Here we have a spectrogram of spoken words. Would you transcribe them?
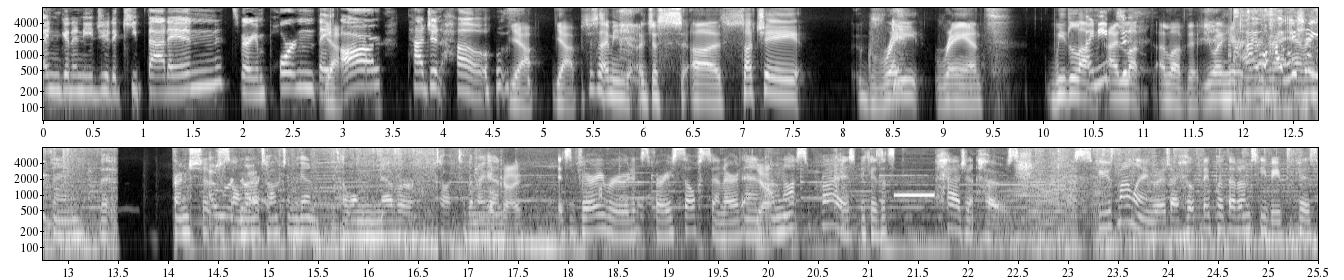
"I'm gonna need you to keep that in. It's very important. They Yeah. are pageant hoes." yeah, yeah. Just I mean, just uh, such a great rant. We loved. I I, need to- loved. I loved it. You want to hear? I- it? I regret wish I- everything. The friendships, I I'll never talk to them again. I will never talk to them again. Okay. It's very rude, it's very self centered, and Yeah. I'm not surprised because it's pageant hoes. Excuse my language. I hope they put that on TV because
